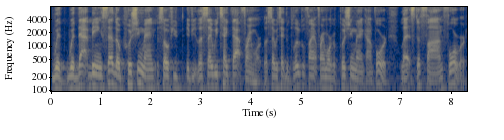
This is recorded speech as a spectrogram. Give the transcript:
with with that being said, though, pushing man. So if you if you let's say we take that framework, let's say we take the political framework of pushing mankind forward. Let's define forward.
